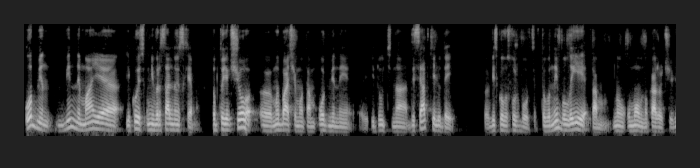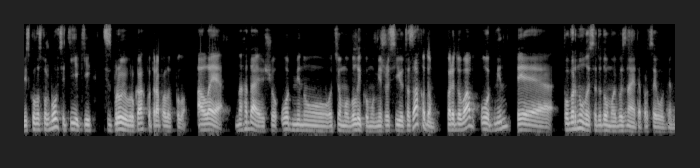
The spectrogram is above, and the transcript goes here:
обмін він не має якоїсь універсальної схеми. Тобто, якщо е, ми бачимо там обміни йдуть на десятки людей, е, військовослужбовців, то вони були там, ну умовно кажучи, військовослужбовці, ті, які зі зброєю в руках потрапили в полон. Але нагадаю, що обміну цьому великому між Росією та Заходом передував обмін, де повернулося додому, і ви знаєте про цей обмін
